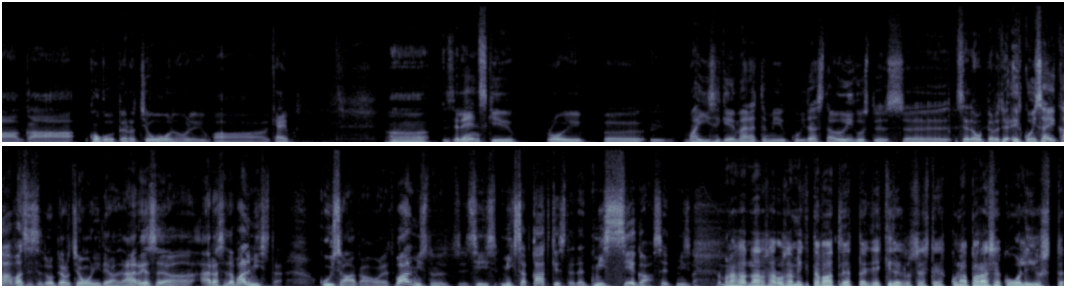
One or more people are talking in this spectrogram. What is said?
aga kogu operatsioon oli juba käimas uh,. Zelenskõi proovib, äh, ma isegi ei mäleta, kuidas ta õigustas äh, seda operatsiooni, kui sa ei kavatse seda operatsiooni teha, ärge sa, ära seda valmista. kui sa aga oled valmistunud, siis miks sa katkestad, et mis segas, et mis ma saan aru saada mingite vaatlejate kirjeldustest, et kuna parasjagu oli just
